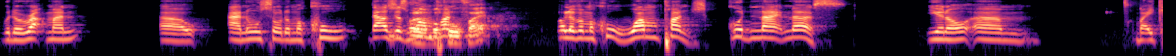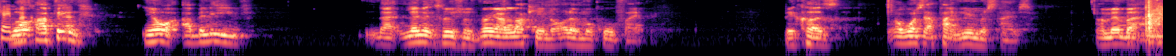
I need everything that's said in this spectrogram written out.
with the Rahman, uh, and also the McCall. That was just Oliver one punch. McCall fight. Oliver McCall, one punch, good night nurse. You know, um, but he came Well, back. I think you know what I believe that Lennox Lewis was very unlucky in the Oliver McCall fight because I watched that fight numerous times. I remember um,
